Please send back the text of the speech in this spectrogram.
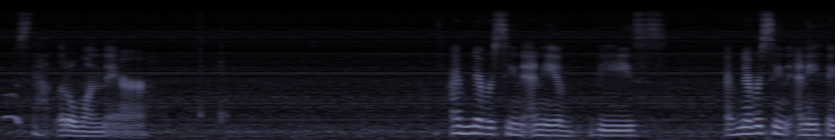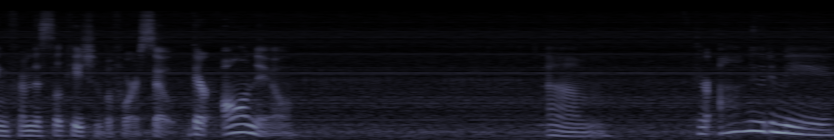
What was that little one there? I've never seen any of these. I've never seen anything from this location before, so they're all new. Um, they're all new to me.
